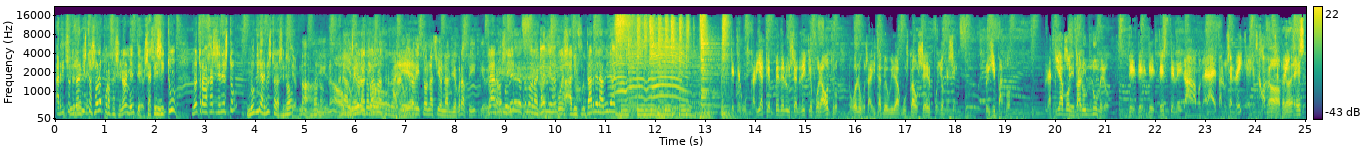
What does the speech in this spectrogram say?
Has dicho que lo has visto solo profesionalmente. O sea, que si tú no trabajases en esto, no hubieras visto la selección. No, no, no. no. Ayer Hubiera hubiera tomado una visto- cerveza. hubiera visto National Geographic. que- Claro, Sí. hubiera ido a tomar una caña, Pues- a disfrutar de la vida. que te gustaría que en vez de Luis Enrique fuera otro. Pues bueno, pues ahí también hubiera gustado ser, pues yo qué sé, Luis. De aquí a montar un número de, de, de, de este de, ah, porque ah, está Luis Enrique, que se jode No, Luis pero Enrique". es,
